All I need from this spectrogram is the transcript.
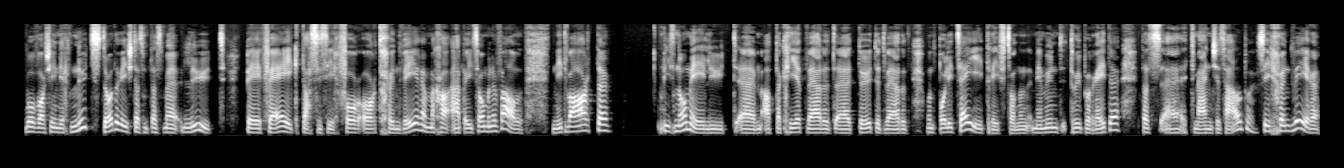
wo wahrscheinlich nützt, oder, ist, dass, dass man Leute befähigt, dass sie sich vor Ort können wehren. Man kann eben in so einem Fall nicht warten, bis noch mehr Leute ähm, attackiert werden, äh, werden und die Polizei eintrifft, sondern wir müssen darüber reden, dass äh, die Menschen selber sich können wehren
